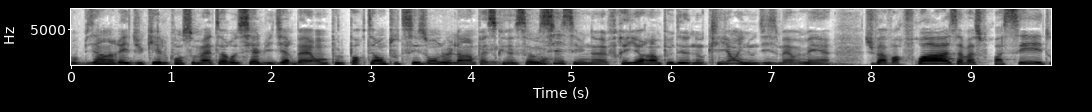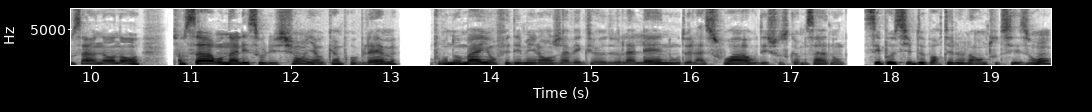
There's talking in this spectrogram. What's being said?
faut bien rééduquer le consommateur aussi à lui dire ben, on peut le porter en toute saison le lin parce que ça aussi c'est une frayeur un peu de nos clients. Ils nous disent mais oui mais je vais avoir froid ça va se froisser et tout ça. Non non tout ça on a les solutions il n'y a aucun problème. Pour nos mailles on fait des mélanges avec euh, de la laine ou de la soie ou des choses comme ça. Donc c'est possible de porter le lin en toute saison.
